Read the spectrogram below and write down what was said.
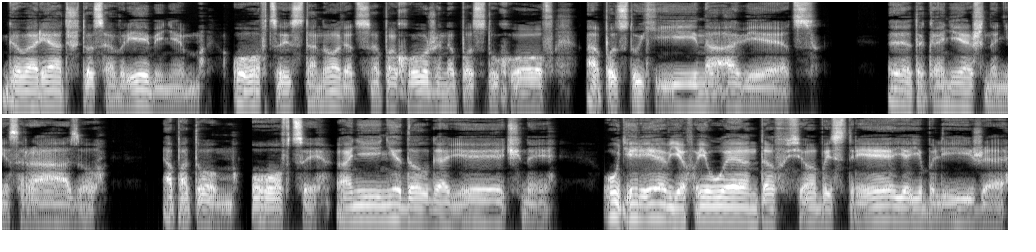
Говорят, что со временем овцы становятся похожи на пастухов, а пастухи на овец. Это, конечно, не сразу. А потом овцы, они недолговечны. У деревьев и у энтов все быстрее и ближе.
